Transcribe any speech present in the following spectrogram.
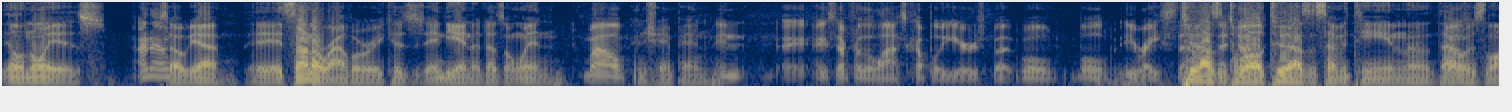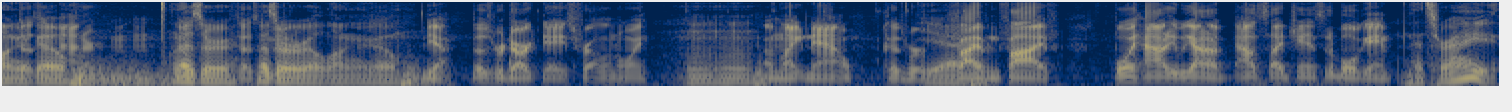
Illinois is. I know. So yeah, it's not a rivalry because Indiana doesn't win. Well, in Champaign. in except for the last couple of years, but we'll we'll erase that. 2012, 2017. Uh, that was long ago. Those are those matter. are real long ago. Yeah, those were dark days for Illinois. Mm-hmm. Unlike now, because we're Yeah. five and five. Boy, howdy, we got an outside chance at a bowl game. That's right.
